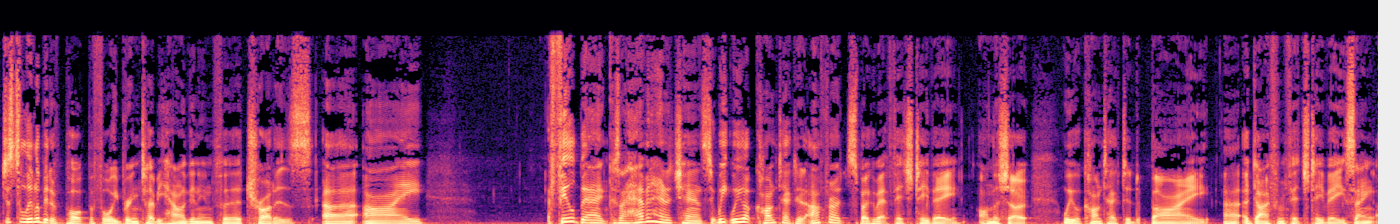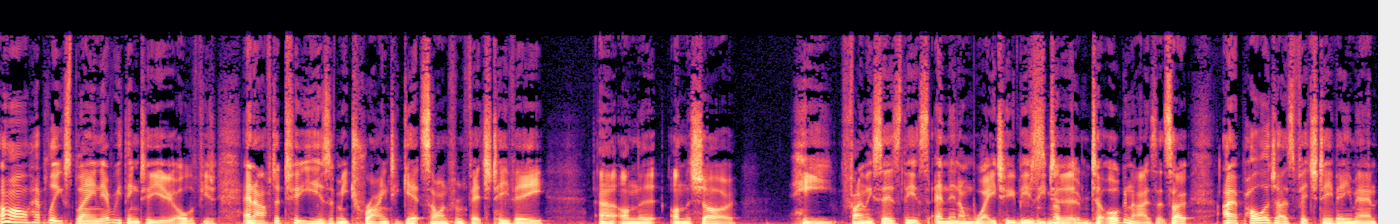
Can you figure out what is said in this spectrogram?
Just a little bit of pork before we bring Toby Halligan in for Trotters. Uh, I feel bad because I haven't had a chance. To, we, we got contacted after I spoke about Fetch TV on the show. We were contacted by uh, a guy from Fetch TV saying, "Oh, I'll happily explain everything to you, all the future." And after two years of me trying to get someone from Fetch TV uh, on the on the show, he finally says this, and then I'm way too busy to him. to organise it. So I apologise, Fetch TV man,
